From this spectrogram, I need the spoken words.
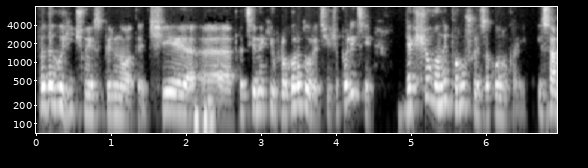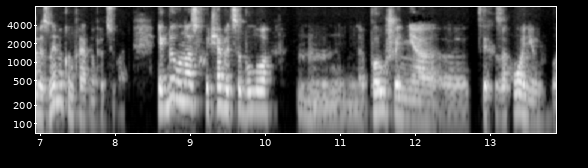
педагогічної спільноти чи е, працівників прокуратури чи, чи поліції, якщо вони порушують закон України, і саме з ними конкретно працювати. Якби у нас хоча б це було м, порушення е, цих законів, е,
